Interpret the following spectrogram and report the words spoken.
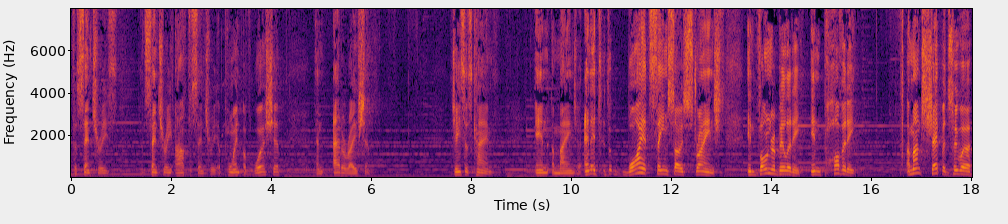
for centuries and century after century, a point of worship and adoration. Jesus came in a manger. And it, why it seems so strange in vulnerability, in poverty, amongst shepherds who were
